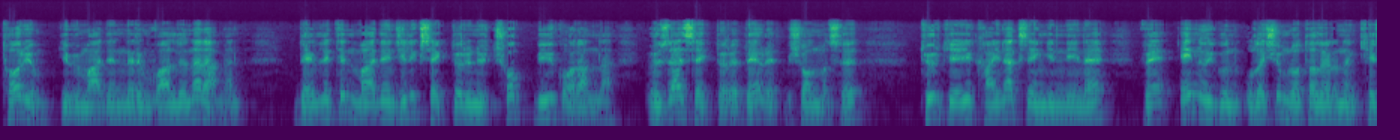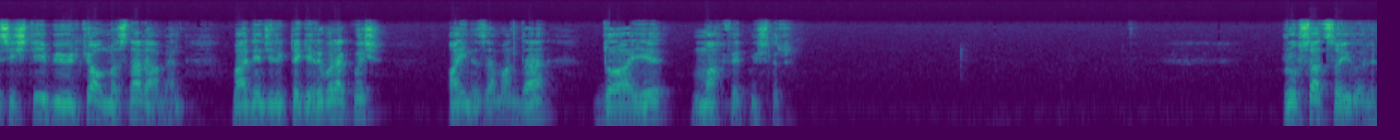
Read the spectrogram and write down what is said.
toryum gibi madenlerin varlığına rağmen devletin madencilik sektörünü çok büyük oranla özel sektöre devretmiş olması Türkiye'yi kaynak zenginliğine ve en uygun ulaşım rotalarının kesiştiği bir ülke olmasına rağmen madencilikte geri bırakmış, aynı zamanda doğayı mahvetmiştir. Ruhsat sayıları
